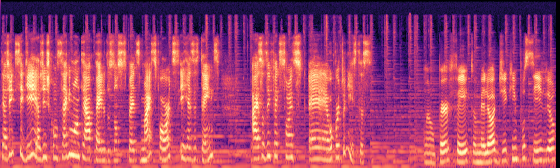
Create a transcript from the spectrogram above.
se a gente seguir, a gente consegue manter a pele dos nossos pets mais fortes e resistentes a essas infecções é, oportunistas. Não, perfeito. Melhor dica impossível.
